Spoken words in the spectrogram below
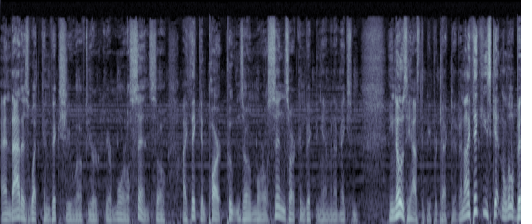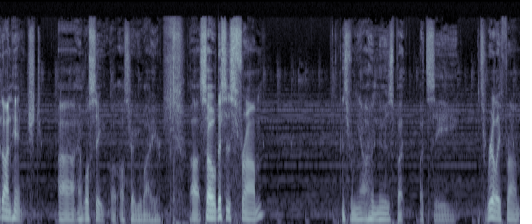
and that is what convicts you of your your moral sins. So I think in part Putin's own moral sins are convicting him, and that makes him. He knows he has to be protected, and I think he's getting a little bit unhinged. Uh, and we'll see. I'll, I'll, show you why here. Uh, so this is from this is from Yahoo News, but let's see. It's really from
